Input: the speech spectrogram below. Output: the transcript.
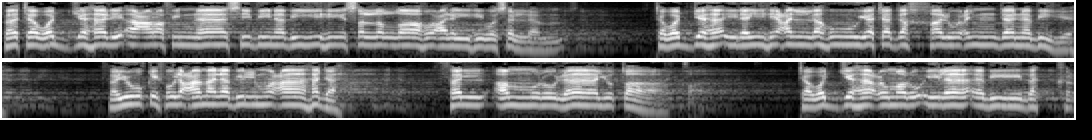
فتوجه لأعرف الناس بنبيه صلى الله عليه وسلم. توجه إليه عله يتدخل عند نبيه فيوقف العمل بالمعاهدة فالأمر لا يطاق. توجه عمر إلى أبي بكر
